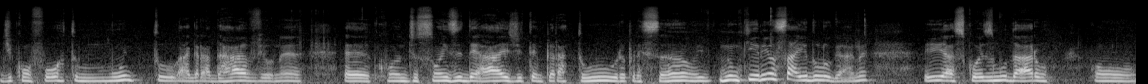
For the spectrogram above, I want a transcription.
de conforto muito agradável, né, é, condições ideais de temperatura, pressão, e não queriam sair do lugar. Né, e as coisas mudaram com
